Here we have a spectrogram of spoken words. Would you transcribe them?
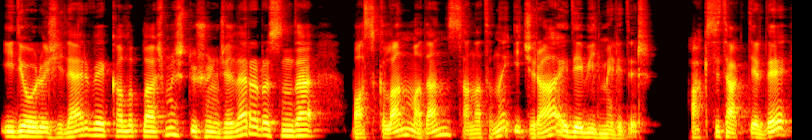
ideolojiler ve kalıplaşmış düşünceler arasında baskılanmadan sanatını icra edebilmelidir. Aksi takdirde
